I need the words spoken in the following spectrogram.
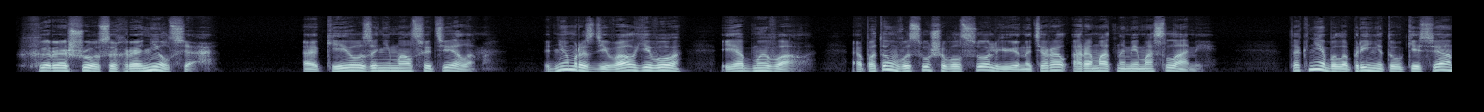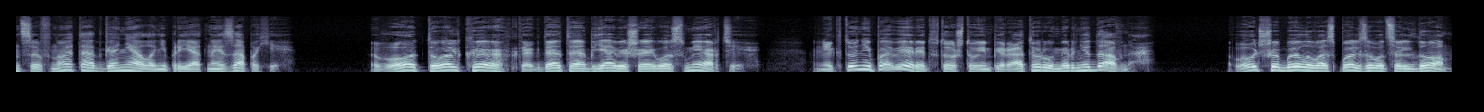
хорошо сохранился». Акио занимался телом. Днем раздевал его и обмывал, а потом высушивал солью и натирал ароматными маслами. Так не было принято у кисянцев, но это отгоняло неприятные запахи. «Вот только, когда ты объявишь о его смерти, никто не поверит в то, что император умер недавно. Лучше было воспользоваться льдом».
